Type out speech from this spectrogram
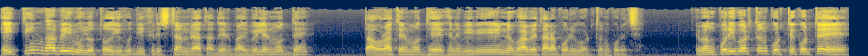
এই তিন ভাবেই মূলত ইহুদি, খ্রিস্টানরা তাদের বাইবেলের মধ্যে, তাওরাতের মধ্যে, এখানে বিভিন্নভাবে তারা পরিবর্তন করেছে। এবং পরিবর্তন করতে করতে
